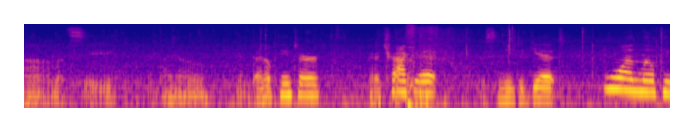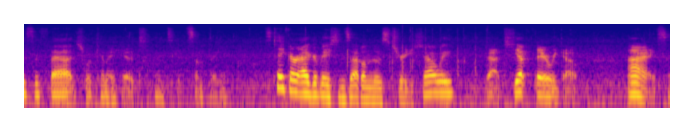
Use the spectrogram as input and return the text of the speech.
um, let's see, Dino, yeah, Dino Painter. I'm gonna track it. Just need to get one little piece of thatch. What can I hit? Let's hit something. Let's take our aggravations out on this tree, shall we? Thatch. Yep, there we go. Alright, so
